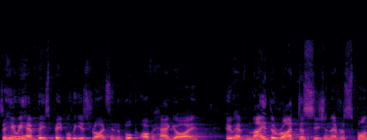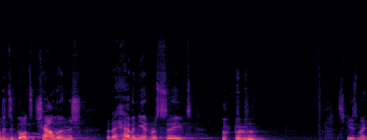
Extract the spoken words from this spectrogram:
So here we have these people, the Israelites in the book of Haggai, who have made the right decision. They've responded to God's challenge, but they haven't yet received, excuse me,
